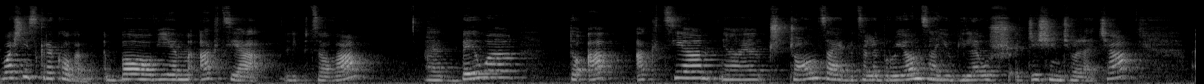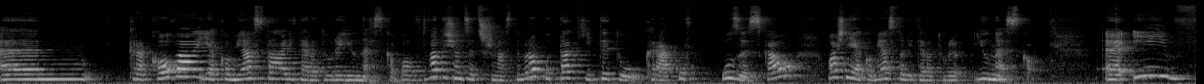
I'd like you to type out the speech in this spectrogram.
właśnie z Krakowem, bowiem akcja lipcowa była to akcja e, czcząca, jakby celebrująca jubileusz dziesięciolecia Krakowa jako miasta literatury UNESCO, bo w 2013 roku taki tytuł Kraków uzyskał właśnie jako miasto literatury UNESCO. E, I w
